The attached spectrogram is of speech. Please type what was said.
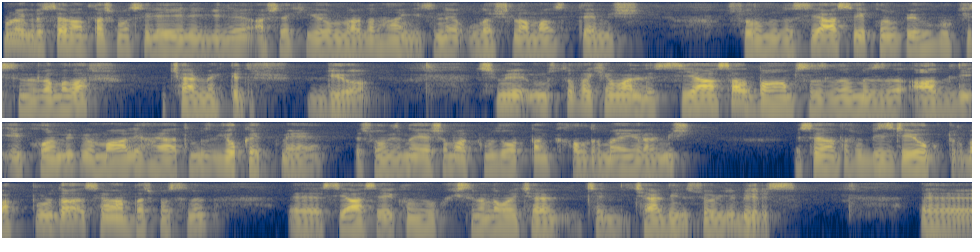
Buna göre Sevr Antlaşması ile ilgili aşağıdaki yorumlardan hangisine ulaşılamaz demiş. Sorumuzda siyasi, ekonomik ve hukuki sınırlamalar içermektedir diyor. Şimdi Mustafa Kemal de siyasal bağımsızlığımızı adli, ekonomik ve mali hayatımızı yok etmeye ve sonucunda yaşama hakkımızı ortadan kaldırmaya yönelmiş. Ve Sevr Antlaşması bizce yoktur. Bak burada Sevr Antlaşması'nın e, siyasi, ekonomik hukuki sınırlamalar içer, içerdiğini söyleyebiliriz. E,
